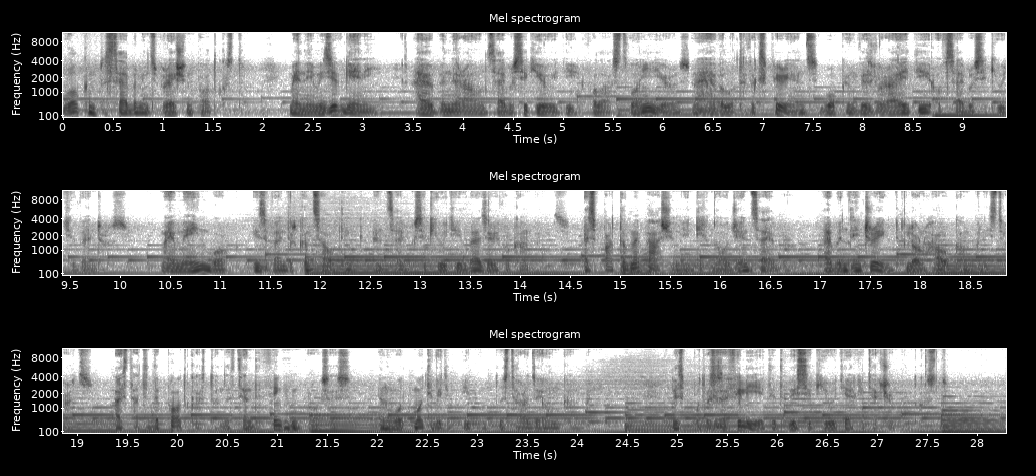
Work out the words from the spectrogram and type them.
Welcome to Cyber Inspiration Podcast. My name is Evgeny. I have been around cybersecurity for the last 20 years and I have a lot of experience working with a variety of cybersecurity vendors. My main work is vendor consulting and cybersecurity advisory for companies. As part of my passion in technology and cyber, I've been intrigued to learn how a company starts. I started the podcast to understand the thinking process and what motivated people to start their own company. This podcast is affiliated with Security Architecture Podcast.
